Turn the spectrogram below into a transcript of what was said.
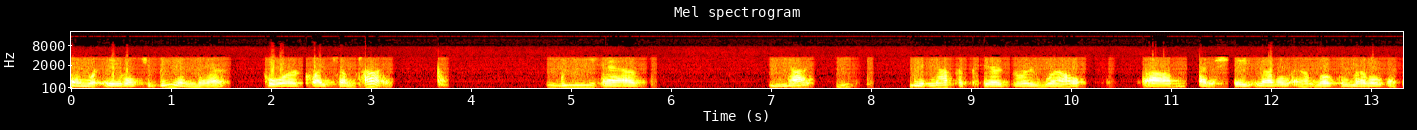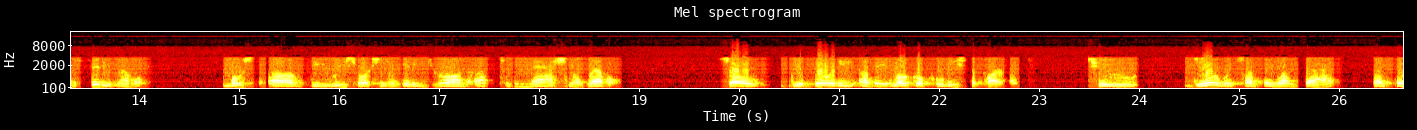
and were able to be in there for quite some time we have not we have not prepared very well um, at a state level, at a local level, at the city level. Most of the resources are getting drawn up to the national level. So the ability of a local police department to deal with something like that, like the,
